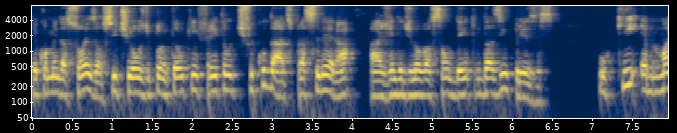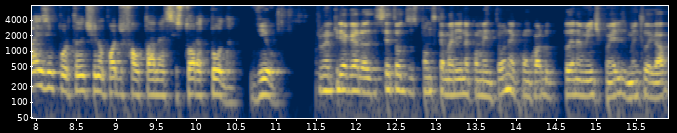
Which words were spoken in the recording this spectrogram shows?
recomendações aos CTOs de plantão que enfrentam dificuldades para acelerar a agenda de inovação dentro das empresas. O que é mais importante e não pode faltar nessa história toda, viu? Primeiro, queria agradecer todos os pontos que a Marina comentou, né? Concordo plenamente com eles, muito legal.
